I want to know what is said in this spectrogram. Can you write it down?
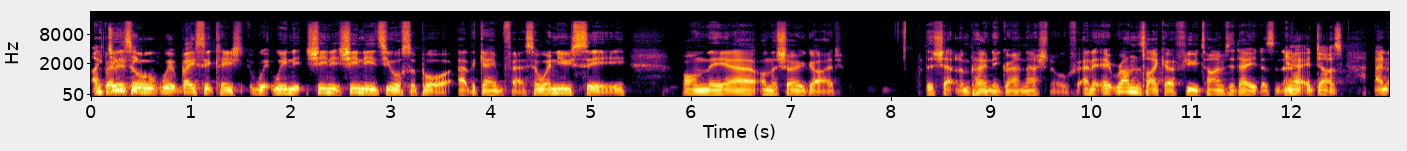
I but do. It's think- all we, basically we, we, she she needs your support at the game fair. So when you see on the uh, on the show guide the Shetland Pony Grand National, and it, it, runs like a few times a day, doesn't it? Yeah, it does. And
